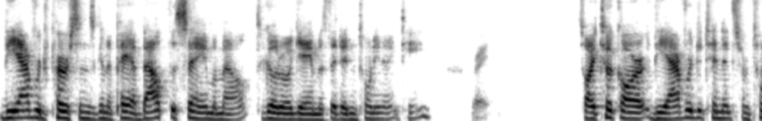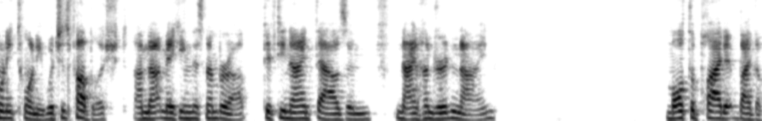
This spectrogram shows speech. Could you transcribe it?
the average person is going to pay about the same amount to go to a game as they did in 2019. Right. So I took our the average attendance from 2020, which is published. I'm not making this number up. 59,909. Multiplied it by the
